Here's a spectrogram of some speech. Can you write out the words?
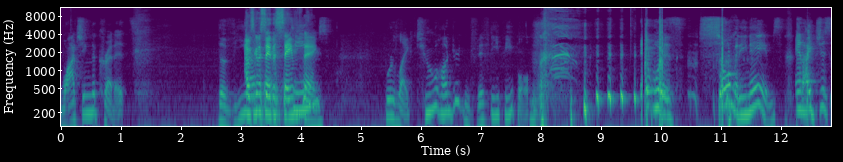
Watching the credits the VFX I was gonna say the same thing. teams were like 250 people. It was so many names, and I just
